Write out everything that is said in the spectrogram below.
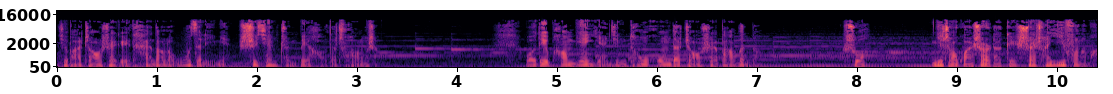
就把赵帅给抬到了屋子里面，事先准备好的床上。我对旁边眼睛通红的赵帅爸问道：“说，你找管事儿的给帅穿衣服了吗？”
